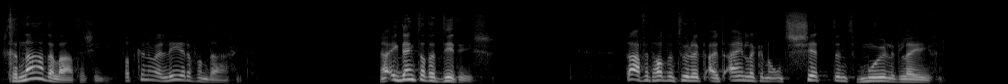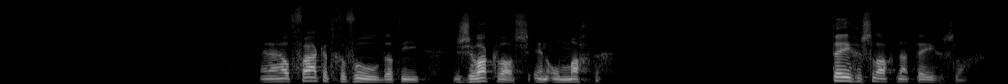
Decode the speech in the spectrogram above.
genade laten zien? Wat kunnen wij leren van David? Nou, ik denk dat het dit is. David had natuurlijk uiteindelijk een ontzettend moeilijk leven. En hij had vaak het gevoel dat hij zwak was en onmachtig. Tegenslag na tegenslag.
